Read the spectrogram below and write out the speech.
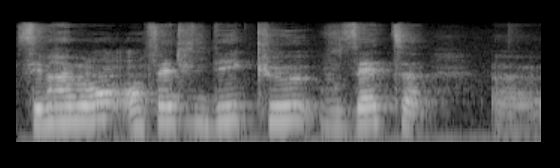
c'est vraiment en fait l'idée que vous êtes euh,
